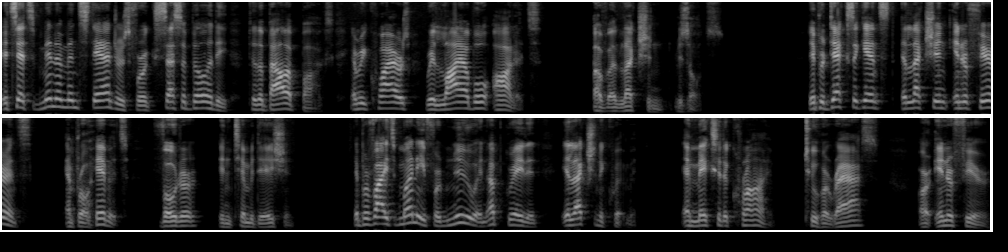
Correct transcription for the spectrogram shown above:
It sets minimum standards for accessibility to the ballot box and requires reliable audits of election results. It protects against election interference and prohibits voter intimidation. It provides money for new and upgraded election equipment and makes it a crime to harass or interfere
